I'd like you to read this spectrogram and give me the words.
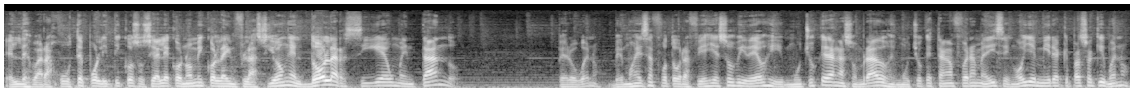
El desbarajuste político, social y económico, la inflación, el dólar sigue aumentando. Pero bueno, vemos esas fotografías y esos videos y muchos quedan asombrados y muchos que están afuera me dicen, oye, mira qué pasó aquí. Bueno,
